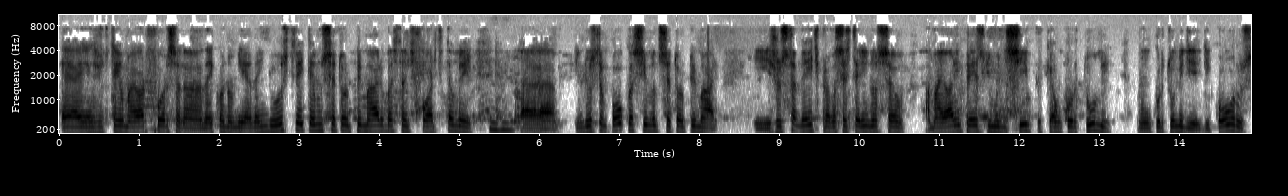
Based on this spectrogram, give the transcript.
é, a gente tem a maior força na, na, economia da indústria e temos o setor primário bastante forte também. Uhum. Uh, indústria um pouco acima do setor primário. E justamente para vocês terem noção, a maior empresa do município, que é um curtume, um curtume de, de couros,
